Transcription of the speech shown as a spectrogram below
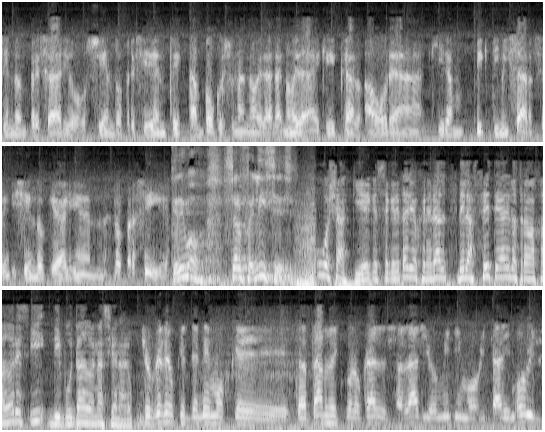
siendo empresario o siendo presidente, tampoco es una novedad. La novedad es que, claro, ahora quieran victimizarse diciendo que alguien lo persigue. Queremos ser felices. Hugo Yasky, eh, que es secretario general de la CTA de los Trabajadores y diputado nacional. Yo creo que tenemos que tratar de colocar el salario mínimo vital y móvil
